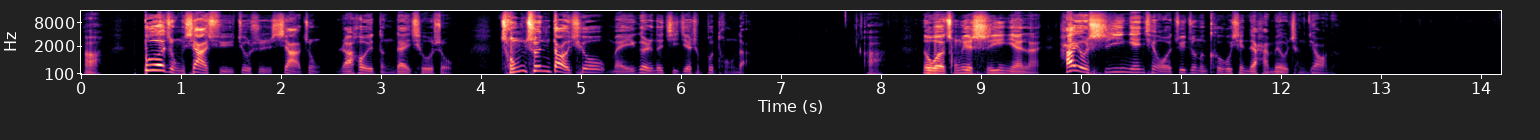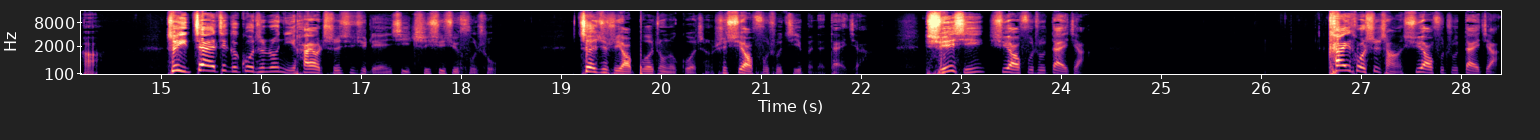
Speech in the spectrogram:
啊，播种下去就是下种，然后又等待秋收。从春到秋，每一个人的季节是不同的。啊，那我从业十一年来，还有十一年前我追踪的客户，现在还没有成交呢。啊，所以在这个过程中，你还要持续去联系，持续去付出，这就是要播种的过程，是需要付出基本的代价。学习需要付出代价，开拓市场需要付出代价，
